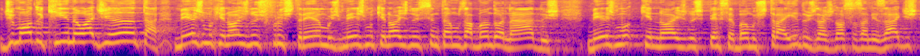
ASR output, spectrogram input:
De modo que não adianta, mesmo que nós nos frustremos, mesmo que nós nos sintamos abandonados, mesmo que nós nos percebamos traídos nas nossas amizades,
